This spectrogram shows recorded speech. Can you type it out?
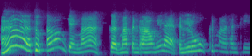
เออถูกต้องเก่งมาก เกิดมาเป็นเรานี่แหละ เป็นลูกขึ้นมาทันที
